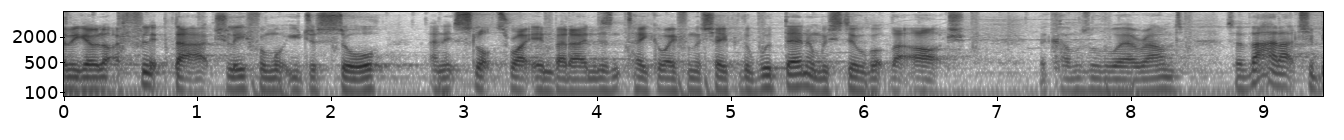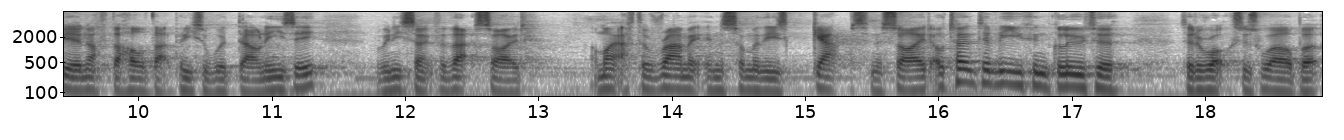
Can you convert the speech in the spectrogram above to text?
There we go, look, I flipped that actually from what you just saw and it slots right in better and doesn't take away from the shape of the wood then and we've still got that arch that comes all the way around. So that'll actually be enough to hold that piece of wood down easy. We need something for that side. I might have to ram it in some of these gaps in the side. Alternatively, you can glue to, to the rocks as well, but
